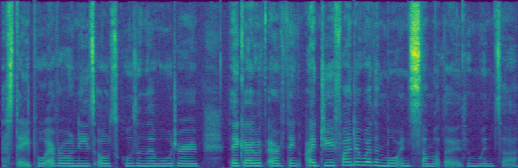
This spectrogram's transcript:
a staple. Everyone needs old schools in their wardrobe. They go with everything. I do find I wear them more in summer though than winter.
